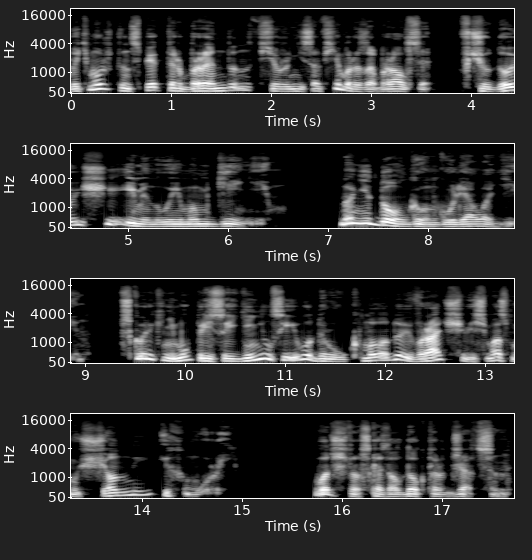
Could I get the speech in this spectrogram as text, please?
Быть может, инспектор Брэндон все же не совсем разобрался в чудовище, именуемом гением. Но недолго он гулял один. Вскоре к нему присоединился его друг, молодой врач, весьма смущенный и хмурый. «Вот что», — сказал доктор Джадсон,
